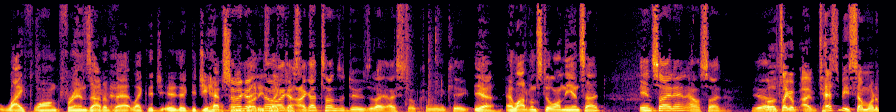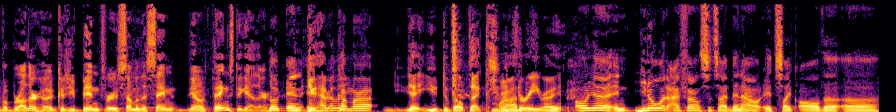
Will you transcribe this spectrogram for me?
lifelong friends out of that? Like, did you, did you have some I got, buddies no, like I got, just, I got tons of dudes that I, I still communicate yeah, a lot of them still on the inside? inside and outside. Yeah. Well, it's like a, it has to be somewhat of a brotherhood because you've been through some of the same you know things together. Look, and You have really- a camaraderie. Yeah, you develop that camaraderie, right? Oh yeah, and you know what I found since I've been out? It's like all the uh,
